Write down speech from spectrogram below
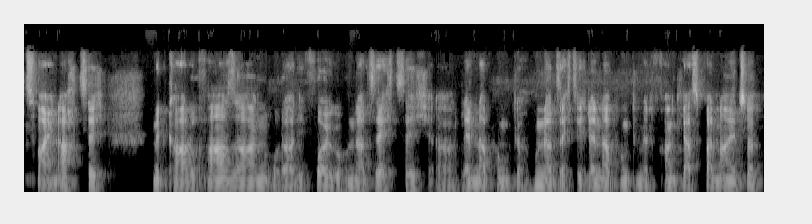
82 mit Carlo Fasang oder die Folge 160 äh, Länderpunkte, 160 Länderpunkte mit Frank Jasper Neite.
